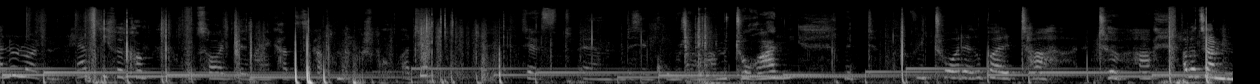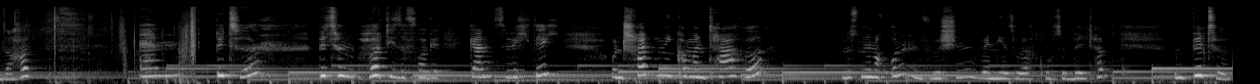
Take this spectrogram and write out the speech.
Hallo Leute herzlich willkommen. Und heute meine Katze ist gerade nochmal gesprochen. Warte. Ist jetzt ähm, ein bisschen komischer Name. Torani mit Vitor der Superaltar. Aber zur anderen Sache. Ähm, bitte, bitte hört diese Folge ganz wichtig und schreibt in die Kommentare, Müssen wir nach unten wischen, wenn ihr so das große Bild habt. Und bitte,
